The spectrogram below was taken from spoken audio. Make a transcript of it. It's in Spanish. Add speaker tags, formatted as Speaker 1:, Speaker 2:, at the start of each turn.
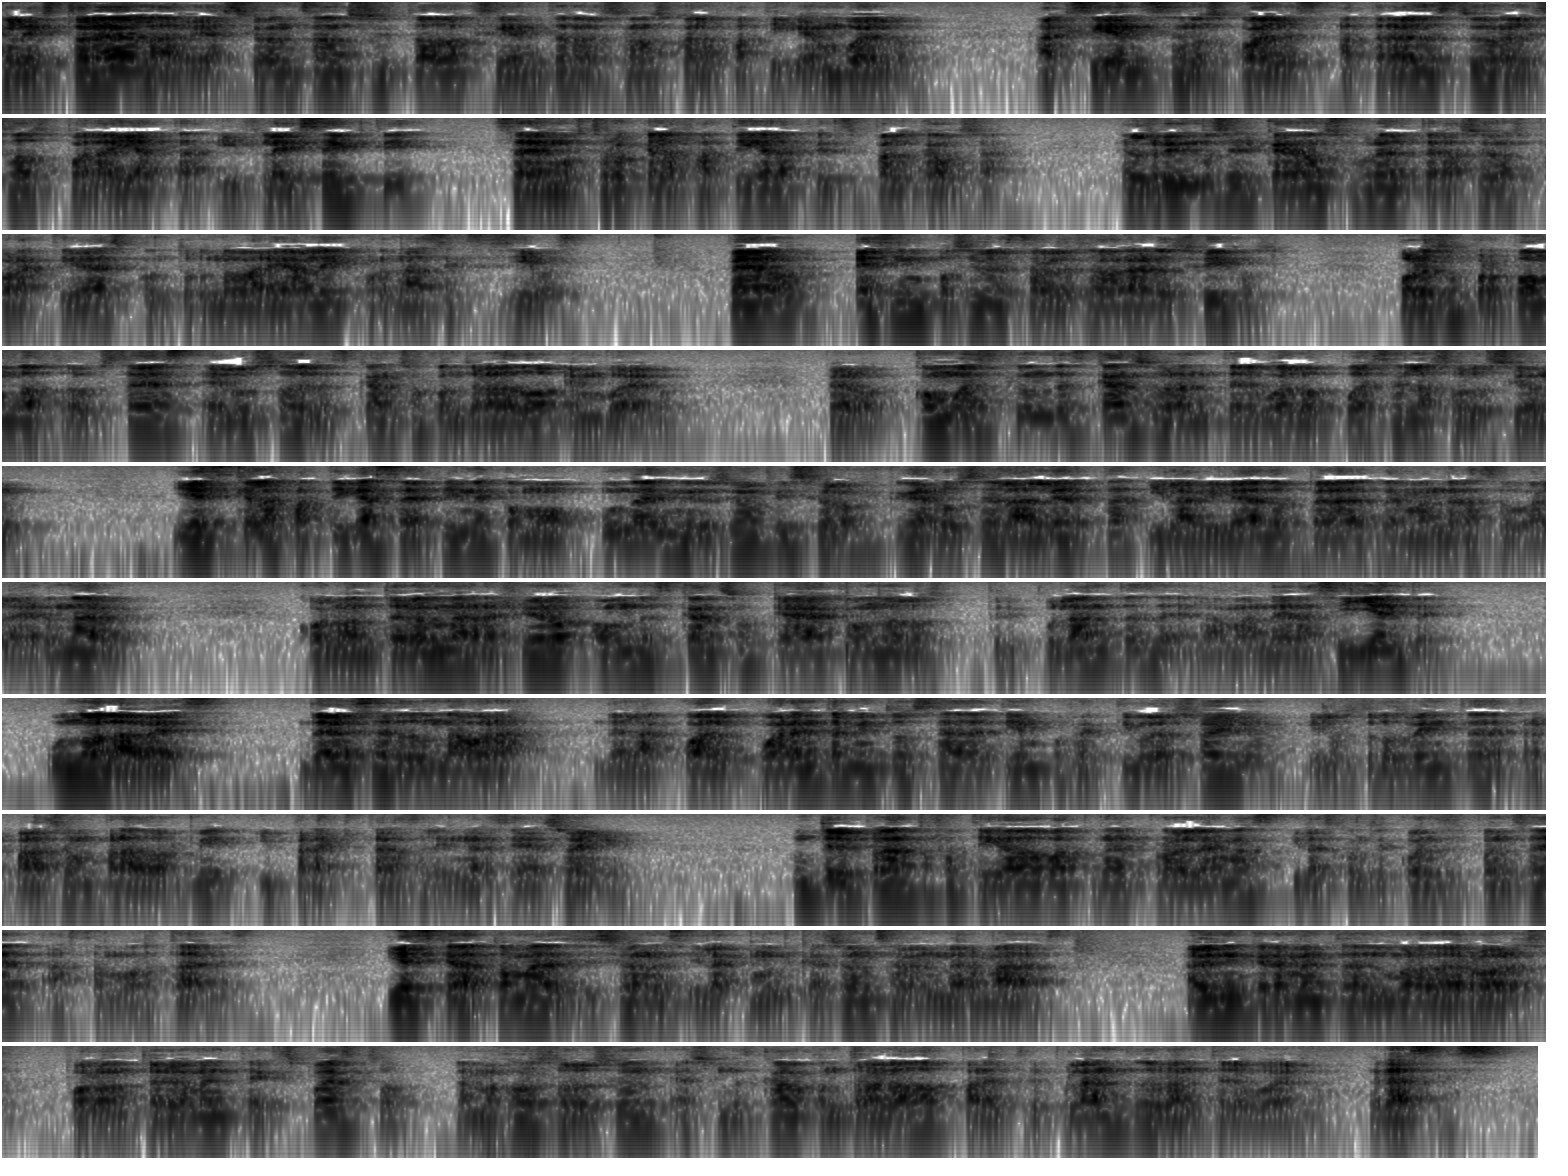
Speaker 1: En la historia de la aviación se han suscitado accidentes relacionados con la fatiga en vuelo, accidentes en los cuales, a través de estudios realizados por la IATA y Flight Safety, se demostró que la fatiga es la principal causa. El ritmo circadiano sufre alteraciones por actividades con turno variable y jornadas excesivas, pero es imposible establecer horarios fijos. Por eso propongo a ustedes el uso del descanso controlado en vuelo. Pero, ¿cómo es que un descanso durante el vuelo puede ser la solución? Y es que la fatiga se define como una disminución fisiológica que reduce la alerta y la habilidad de operar de manera segura la aeronave. Con lo anterior me refiero a un descanso que haga con uno de los tripulantes de la manera siguiente. Uno a la vez. Debe ser de una hora, de la cual 40 minutos sea de tiempo efectivo de sueño y los otros 20 de preparación para dormir y para quitarse la inercia de sueño. Un tripulante fatigado va a tener problemas y las consecuencias pueden ser hasta mortales. Y es que la toma de decisiones y la comunicación se ven mermadas. Hay un incremento en el número de errores. Por lo anteriormente expuesto, la mejor solución es un descanso controlado para el tripulante durante el vuelo. Gracias.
